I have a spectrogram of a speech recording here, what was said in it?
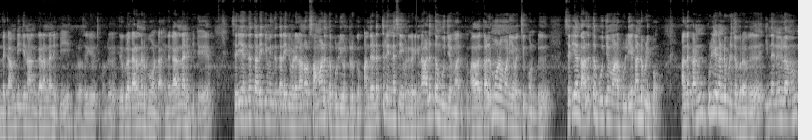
இந்த கம்பிக்கு நாங்கள் கரண்ட் அனுப்பி இவ்வளோ செய்ய வச்சுக்கொண்டு இதுக்குள்ளே கரண்ட் அனுப்புவோம்டா இந்த கரண்ட் அனுப்பிட்டு சரி எந்த தடைக்கும் இந்த தடைக்கும் இடையிலான ஒரு சமாளித்த புள்ளி ஒன்று இருக்கும். அந்த இடத்துல என்ன செய்யணும்னு கேட்டிங்கன்னா அழுத்தம் பூஜ்ஜியமாக இருக்கும். அதாவது கல்மோனமணியை வச்சுக்கொண்டு சரியா அந்த அழுத்த பூஜ்ஜியமான புள்ளியை கண்டுபிடிப்போம். அந்த கண் புள்ளியை கண்டுபிடிச்ச பிறகு இந்த நீளமும்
